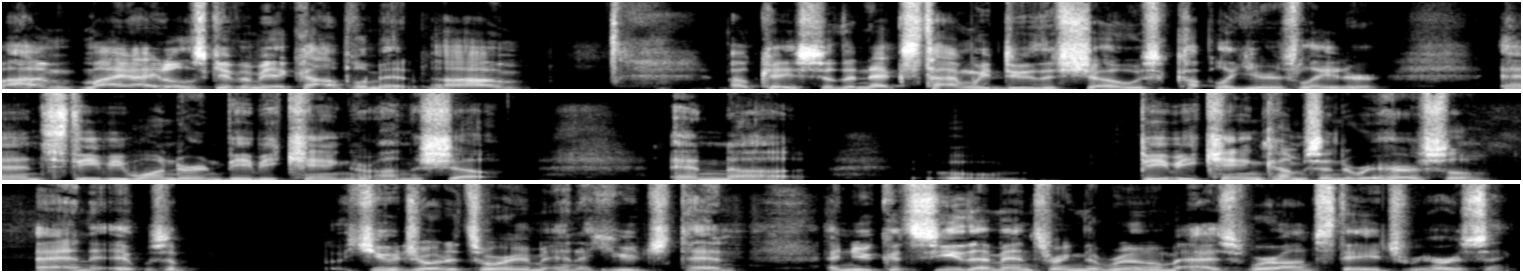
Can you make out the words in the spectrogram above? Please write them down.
I'm, my idol's giving me a compliment. Um, okay, so the next time we do the show is a couple of years later, and Stevie Wonder and BB King are on the show, and uh, BB King comes into rehearsal, and it was a huge auditorium and a huge tent, and you could see them entering the room as we're on stage rehearsing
